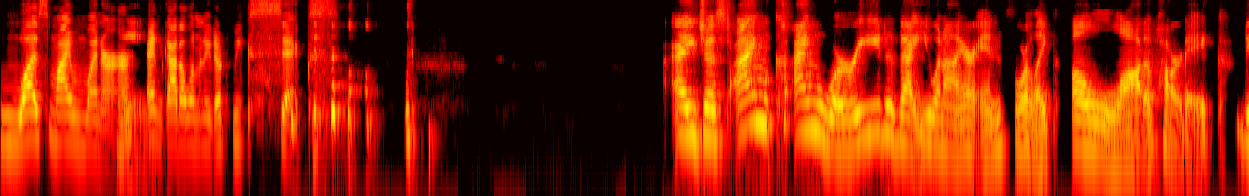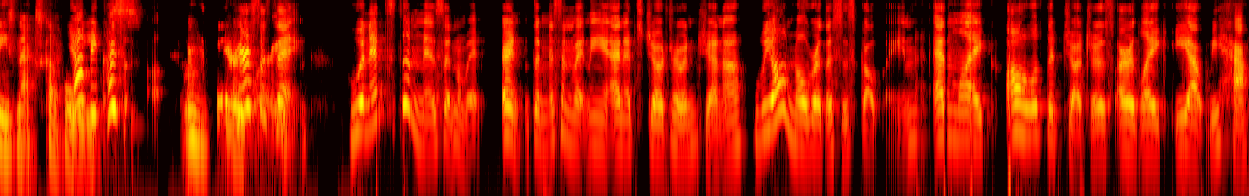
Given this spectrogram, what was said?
was my winner Me. and got eliminated week six. I just I'm I'm worried that you and I are in for like a lot of heartache these next couple yeah, weeks. Yeah, because here's worried. the thing. When it's the Miz and and the Miz and Witney and it's JoJo and Jenna, we all know where this is going. And like all of the judges are like, yeah, we have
